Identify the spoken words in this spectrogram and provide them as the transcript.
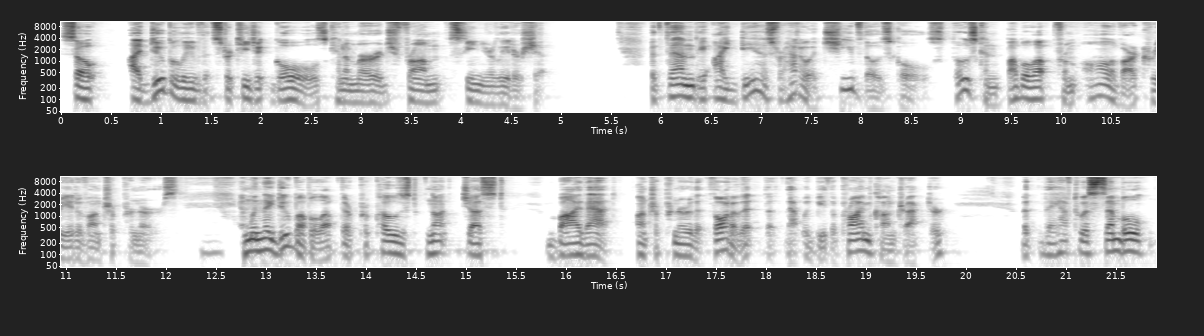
So I do believe that strategic goals can emerge from senior leadership. But then the ideas for how to achieve those goals, those can bubble up from all of our creative entrepreneurs. Mm-hmm. And when they do bubble up, they're proposed not just by that entrepreneur that thought of it, that that would be the prime contractor, but they have to assemble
